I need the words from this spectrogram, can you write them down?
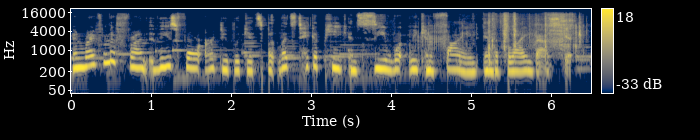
And right from the front, these four are duplicates, but let's take a peek and see what we can find in the blind basket.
